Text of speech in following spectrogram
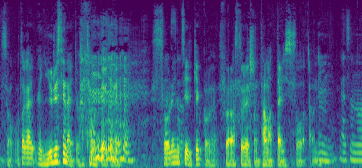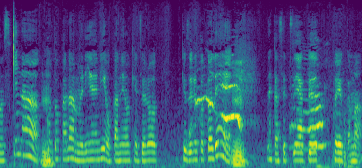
そうお互いが許せないとかって思ってるとね。それについて結構フラストレーション溜まったりしそうだからね、うん、その好きなことから無理やりお金を削ろう削ることで、なんか節約というかま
